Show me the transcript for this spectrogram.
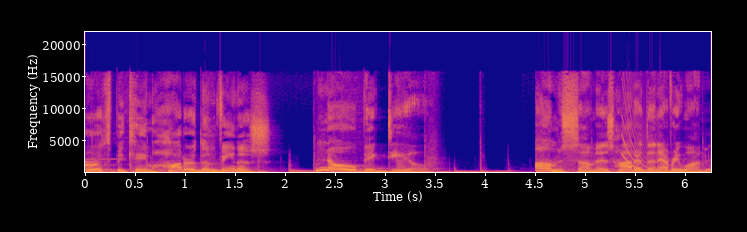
Earth became hotter than Venus? No big deal. Um Sum is hotter than everyone.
